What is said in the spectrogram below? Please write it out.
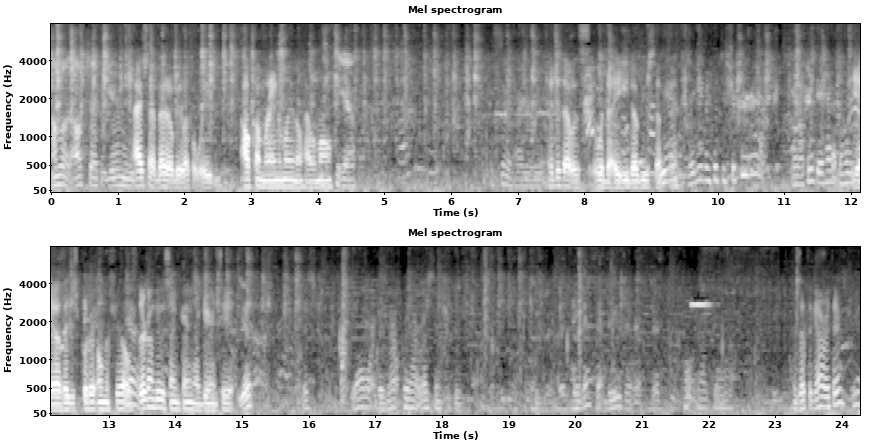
I'm gonna. I'll check again. Actually, I bet it'll be like a week. I'll come randomly and they'll have them all. Yeah. So hard to do. They did that with with the AEW stuff Yeah, too. they even put the shipper out. And I think they had the whole Yeah, thing. they just put it on the shelves. Yeah. They're gonna do the same thing. I guarantee it. Yep. This Walmart does not put out wrestling shippers. Hey, that's that dude that that's talking like uh, Is that the guy right there? yeah.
